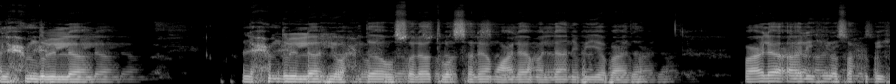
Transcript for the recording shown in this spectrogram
الحمد لله الحمد لله وحده والصلاة والسلام على من لا نبي بعده وعلى آله وصحبه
